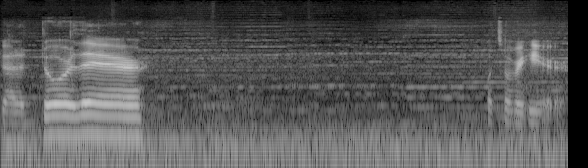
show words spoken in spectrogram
Got a door there. What's over here?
